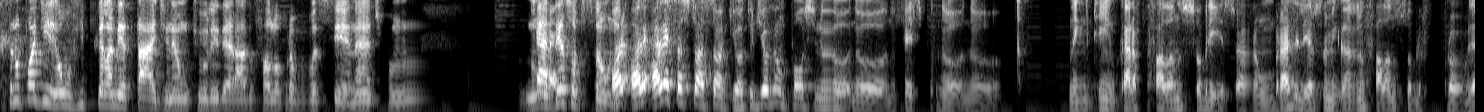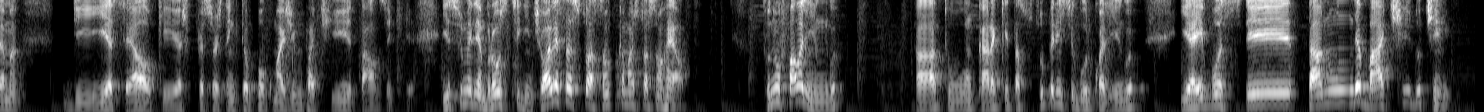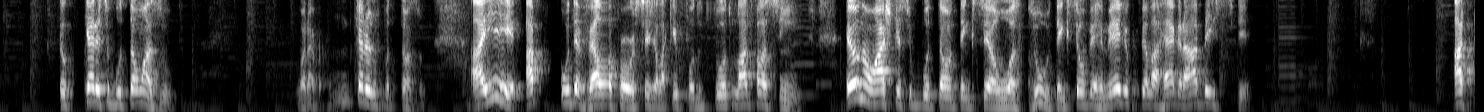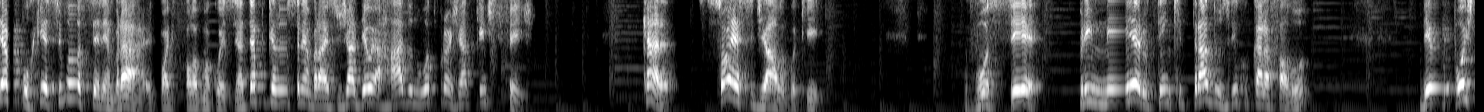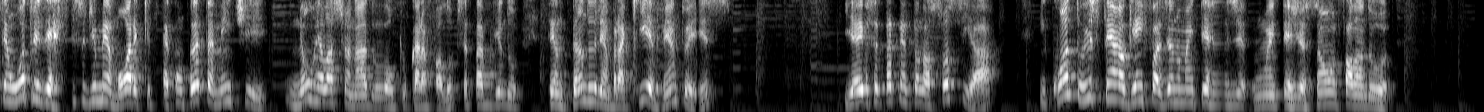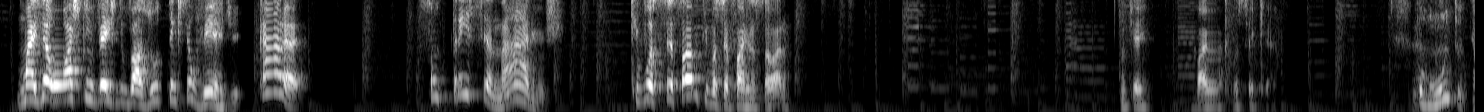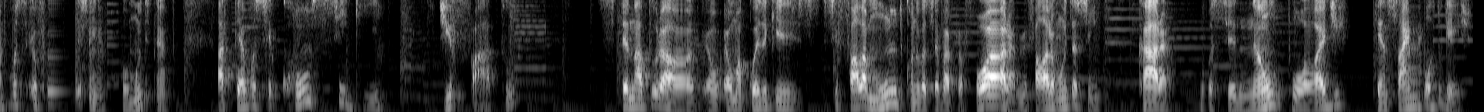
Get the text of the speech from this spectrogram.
você não pode ouvir pela metade, né, o que o liderado falou para você, né? Tipo, não, Cara, tem essa opção, né? Olha, olha, essa situação aqui. Outro dia eu vi um post no, no, no Facebook, no, no LinkedIn, o cara falando sobre isso. Era um brasileiro, se não me engano, falando sobre o problema de ESL, que as pessoas têm que ter um pouco mais de empatia e tal, não sei o quê. Isso me lembrou o seguinte: olha essa situação que é uma situação real. Tu não fala língua, tá? Tu é um cara que tá super inseguro com a língua, e aí você tá num debate do time. Eu quero esse botão azul whatever, não quero o botão azul. Aí a, o developer, ou seja lá quem for do, do, outro lado, fala assim: eu não acho que esse botão tem que ser o azul, tem que ser o vermelho pela regra A, B e C. Até porque, se você lembrar, ele pode falar alguma coisa assim, até porque se você lembrar, isso já deu errado no outro projeto que a gente fez. Cara, só esse diálogo aqui, você primeiro tem que traduzir o que o cara falou, depois tem um outro exercício de memória que é completamente não relacionado ao que o cara falou, que você está vendo, tentando lembrar que evento é esse. E aí você está tentando associar. Enquanto isso, tem alguém fazendo uma, interje uma interjeção falando. Mas eu acho que em vez do azul tem que ser o verde. Cara, são três cenários que você sabe o que você faz nessa hora? Ok. vai o que você quer. Por muito tempo, você, eu fui assim, né? por muito tempo, até você conseguir, de fato, ser natural. É, é uma coisa que se fala muito quando você vai para fora. Me falaram muito assim, cara, você não pode pensar em português.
